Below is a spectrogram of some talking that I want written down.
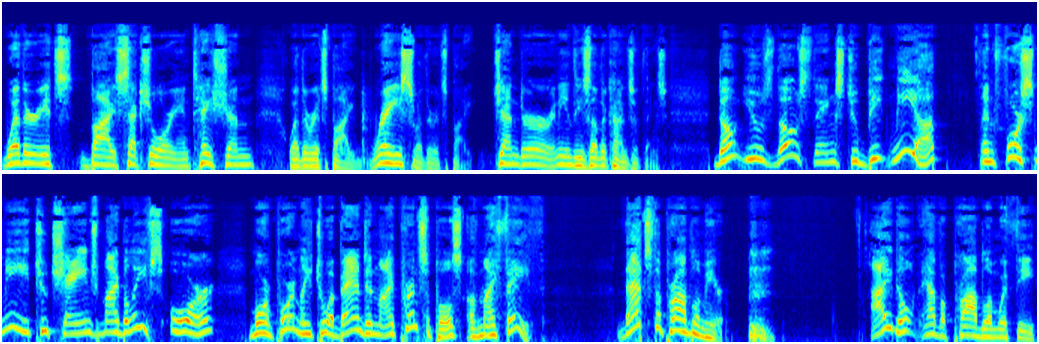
whether it's by sexual orientation, whether it's by race, whether it's by gender, or any of these other kinds of things. Don't use those things to beat me up and force me to change my beliefs or, more importantly, to abandon my principles of my faith. That's the problem here. I don't have a problem with the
